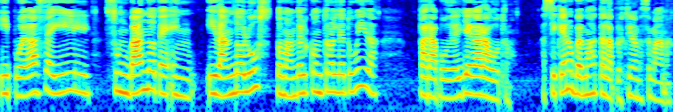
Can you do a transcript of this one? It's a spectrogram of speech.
y pueda seguir zumbándote y dando luz, tomando el control de tu vida para poder llegar a otro. Así que nos vemos hasta la próxima semana.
